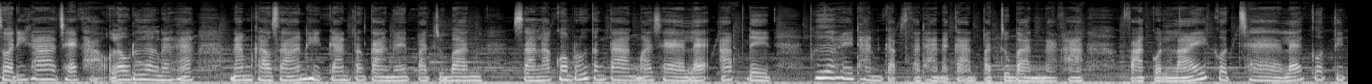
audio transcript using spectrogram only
สวัสดีค่ะ แชร์ข่าวเล่าเรื่องนะคะนำข่าวสารเหตุการณ์ต่างๆ ในปัจจุบัน สาระความรู้ต่างๆ มาแชร์และอัปเดต เพื่อให้ทันกับสถานการณ์ปัจจุบันนะคะ ฝากกดไลค์ กดแชร์ และกดติด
